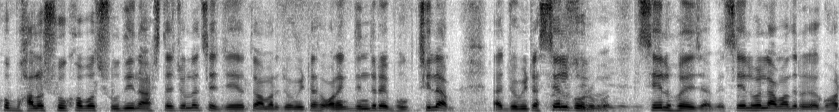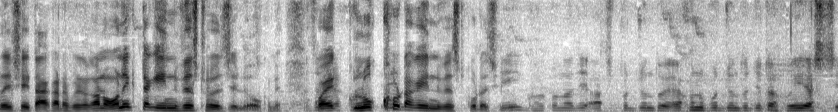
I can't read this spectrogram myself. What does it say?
খুব ভালো সুখবর সুদিন আসতে চলেছে যেহেতু আমার জমিটা অনেক দিন ধরে ভুগছিলাম আর জমিটা সেল করব। সেল হয়ে যাবে। সেল হলে আমাদের ঘরে সেই টাকাটা ফেরত কারণ অনেক টাকা ইনভেস্ট হয়েছিল ওখানে। কয়েক লক্ষ টাকা ইনভেস্ট করেছিল। এই ঘটনা যে আজ পর্যন্ত এখনও পর্যন্ত যেটা হয়ে আসছে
